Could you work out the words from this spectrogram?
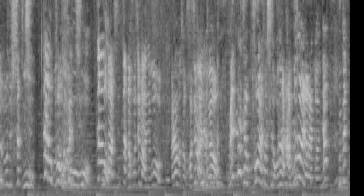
여러분 진짜 진짜로 무서워요. 진짜로 나 진짜 나 거짓말 아니고 여러분 저 거짓말 아니고요. 맨날 제가 무서워해서 진짜 오늘 안 무서워요 그랬거든요. 근데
